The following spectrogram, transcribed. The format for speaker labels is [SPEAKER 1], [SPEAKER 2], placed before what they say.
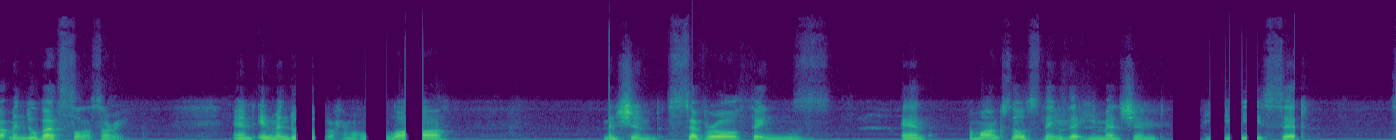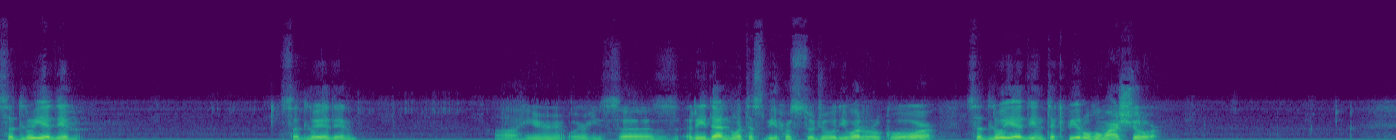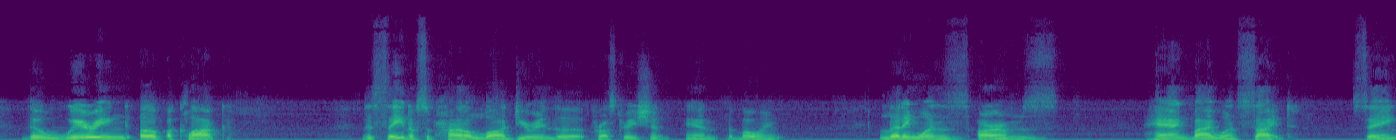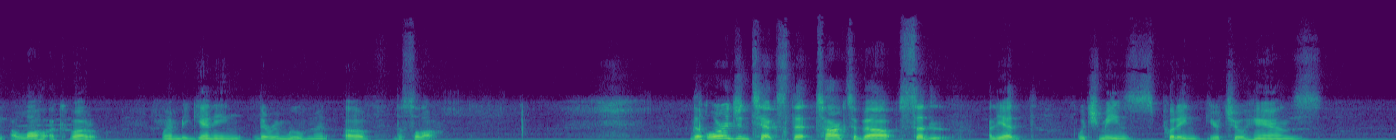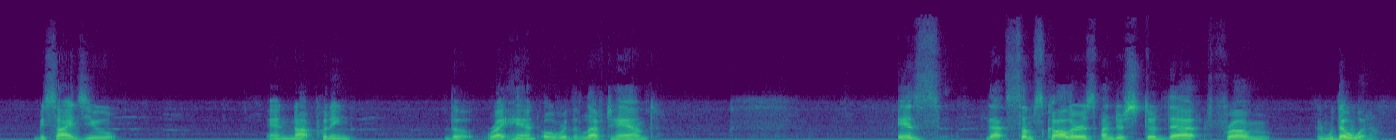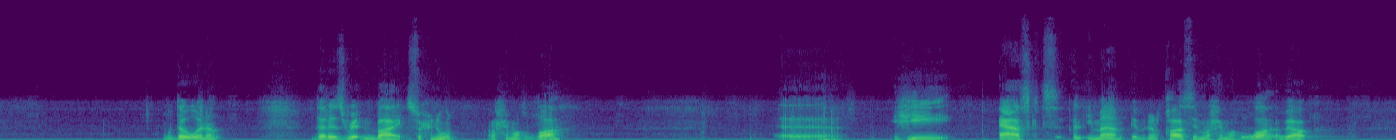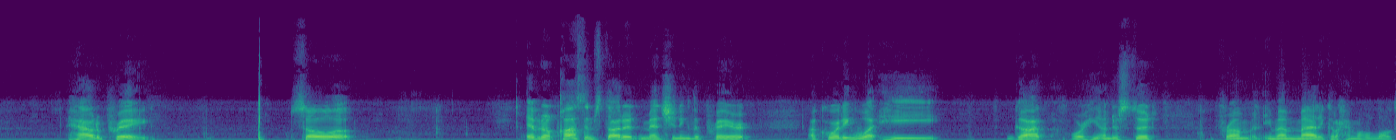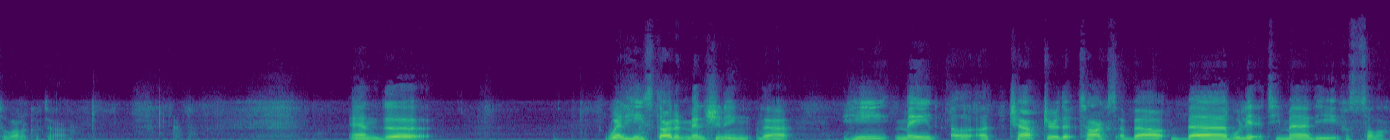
[SPEAKER 1] about mandubat salah, sorry. And in mandubat, rahimahullah, mentioned several things, and amongst those things that he mentioned, he said, Sadlu yadin. Sadlu yadin. Uh, here where he says ردا وتسبيح السجود والركوع سدلو يدين تكبيره مع الشروع the wearing of a clock, the saying of Subhanallah during the prostration and the bowing, letting one's arms hang by one's side, saying Allahu Akbar when beginning the removement of the Salah. The origin text that talks about Sadl al-Yad, which means putting your two hands besides you and not putting the right hand over the left hand is that some scholars understood that from Mudawwana. Mudawwana, that is written by Suhnun, rahimahullah. Uh, he asked Al-Imam Ibn Al-Qasim, rahimahullah, about how to pray. So, uh, Ibn al-Qasim started mentioning the prayer according what he got or he understood from Imam Malik rahimahullah ta'ala. And uh, when he started mentioning that, he made a, a chapter that talks about Babul i'timadi fi salah.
